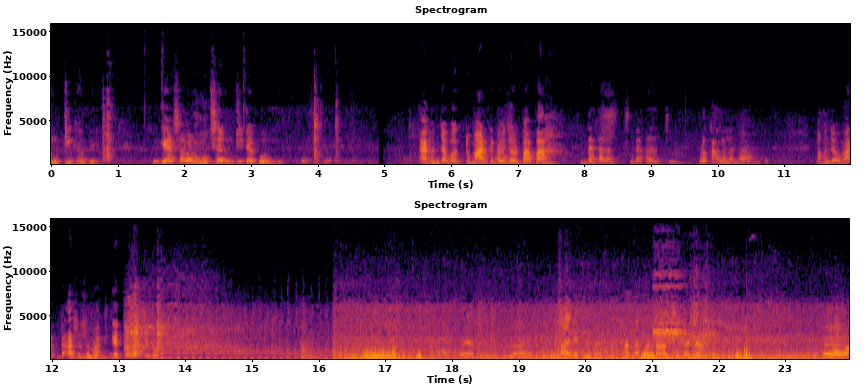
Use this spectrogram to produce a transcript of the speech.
রুটি খাবে। গ্যাস আবার মুছে রুটিটা করি। এখন যাব একটু মার্কেট ওই যে ওর পাপা। দেখা যাচ্ছে দেখা যাচ্ছে না। পুরো কালো লাগবে। এখন যাব মার্কেটে আসো শোনো গেটটা লাগিয়ে দেবো বাইরে কিন্তু একটু ঠান্ডা ঠান্ডা আছে। হাওয়া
